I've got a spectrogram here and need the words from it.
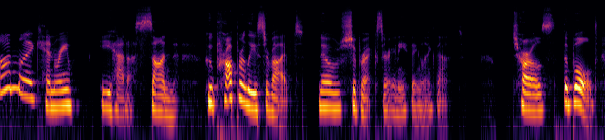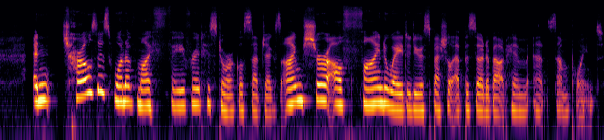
unlike Henry, he had a son who properly survived, no shipwrecks or anything like that. Charles the Bold. And Charles is one of my favorite historical subjects. I'm sure I'll find a way to do a special episode about him at some point.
